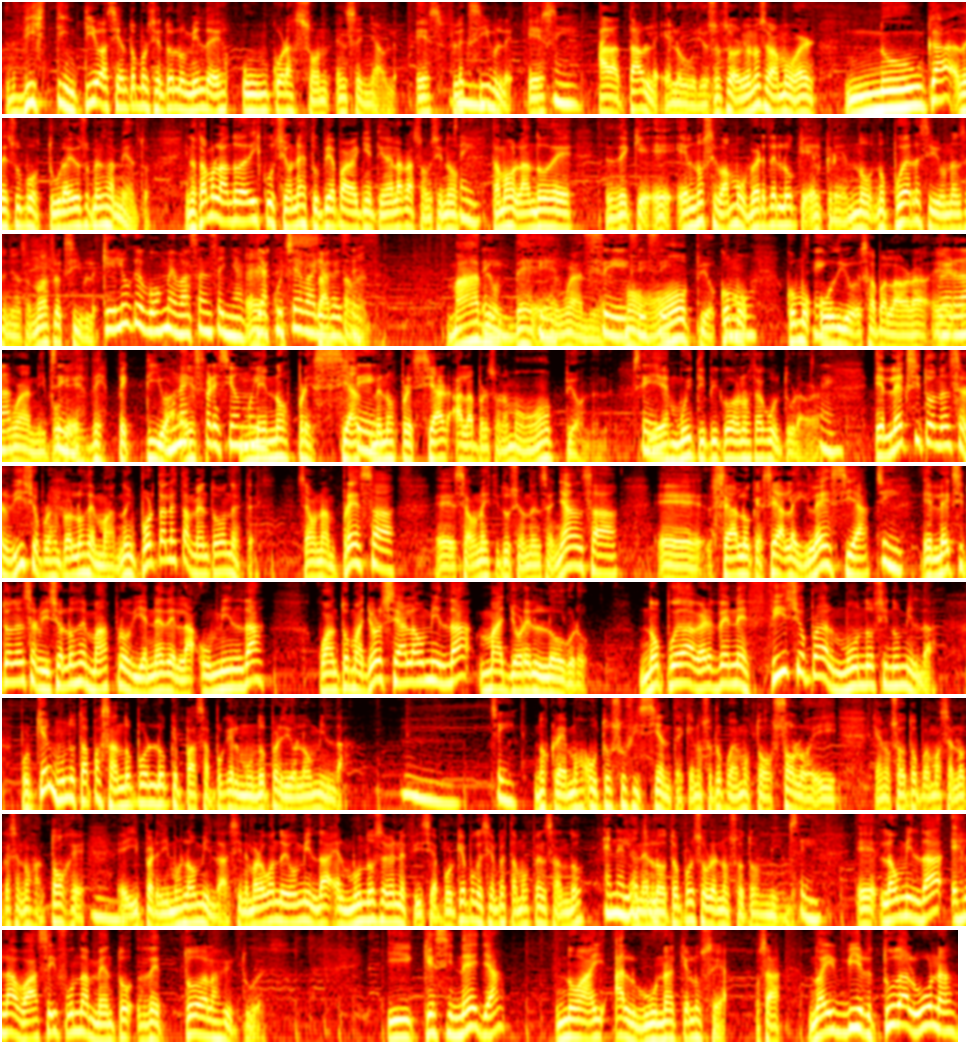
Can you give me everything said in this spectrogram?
distintiva 100% de lo humilde es un corazón enseñable. Es flexible, mm, es adaptable. El orgulloso, el soberbio no se va a mover nunca de su postura y de su pensamiento. Y no estamos hablando de discusiones estúpidas para ver quién tiene la razón, sino estamos hablando de, de que eh, él no se va a mover de lo que él cree. No, no puede recibir una enseñanza, no es flexible. ¿Qué es lo que vos me vas a enseñar? ya escuché varias veces. Más de un de en Sí, Obvio. ¿Cómo? ¿Cómo odio esa palabra en, guaraní? Porque es despectiva. Una es expresión muy... Menospreciar, menospreciar a la persona opio. Y es muy típico de nuestra cultura, ¿verdad? El éxito en el servicio, por ejemplo, a los demás, no importa el estamento donde estés, sea una empresa, eh, sea una institución de enseñanza, eh, sea lo que sea, la iglesia, el éxito en el servicio a los demás proviene de la humildad. Cuanto mayor sea la humildad, mayor el logro. No puede haber beneficio para el mundo sin humildad. ¿Por qué el mundo está pasando por lo que pasa? Porque el mundo perdió la humildad. Mm, sí. Nos creemos autosuficientes, que nosotros podemos todo solos y que nosotros podemos hacer lo que se nos antoje mm. eh, y perdimos la humildad. Sin embargo, cuando hay humildad, el mundo se beneficia. ¿Por qué? Porque siempre estamos pensando en el, otro. por sobre nosotros mismos. Sí. Eh, la humildad es la base y fundamento de todas las virtudes. Y que sin ella no hay alguna que lo sea. O sea, no hay virtud alguna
